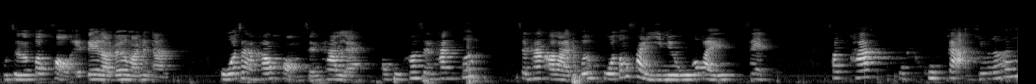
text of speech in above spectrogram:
ครูซื้อน้ำตกของเอเต้เราเดอร์มาหนึ่งอันครูก็จะเข้าของเซ็นทรัลแล้วพอครูเข้าเซ็นทรัลปุ๊บเซ็นทรัลออนไลน์ปุ๊บครูต้องใส่อีเมลเข้าไปเสร็จสักพักครูกะคิดแล้วเอ้ย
